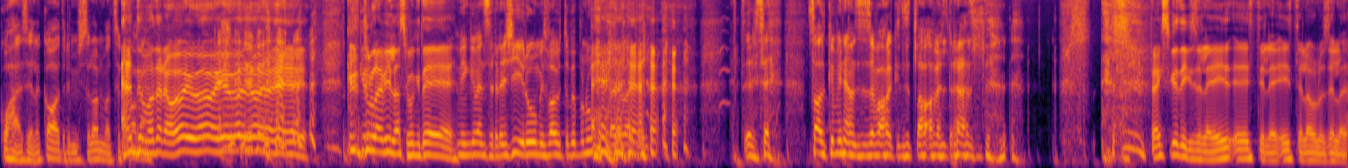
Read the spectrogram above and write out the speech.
kohe selle kaadri, mis sul on, tõmbad kaamera- ära, oi, oi, oi, oi, oi, kõik tulevillas.ee. mingi vend seal režiiruumis vajutab juba nuppe. et see, saadke minema, vaatad siit lava pealt reaalselt. peaks kuidagi selle E- Eestile, Eesti Laulu selle,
